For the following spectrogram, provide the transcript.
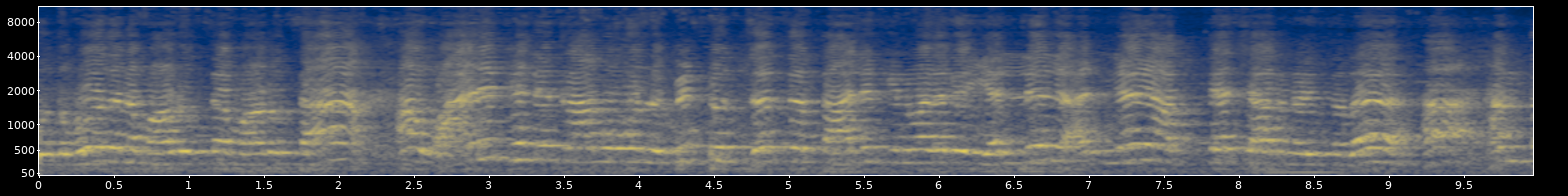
ಉದ್ಬೋಧನ ಮಾಡುತ್ತಾ ಮಾಡುತ್ತಾ, ಆ ವಾಣಿಖಂಡ ಗ್ರಾಮವನ್ನು ಬಿಟ್ಟು ತಾಲೂಕಿನೊಳಗೆ ಎಲ್ಲೆಲ್ಲಿ ಅನ್ಯಾಯ ಅತ್ಯಾಚಾರ ನಡೀತದ ಅಂತ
